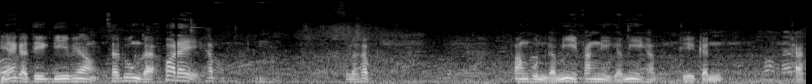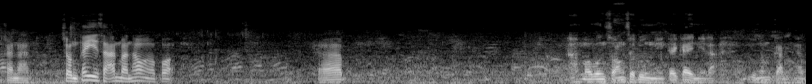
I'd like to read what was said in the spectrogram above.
เนี้ยก็ตีดีพี่น้องสะดุ้งกับพ่อได้ครับเอาละครับ ฟังพุ่นกับมีฟังนี่กับมีครับถือกันคักขนาดช่องไทยอีสานบ้านเฮาครับพ่อครับ อะมาเบิ่งสองสะดุ้งนี่ใกล้ๆนี่ละอยู่น้ำกันครับ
